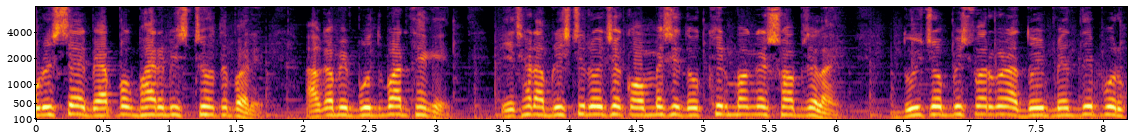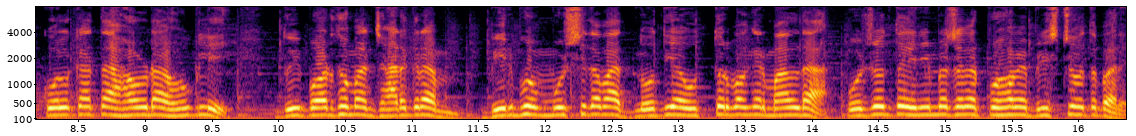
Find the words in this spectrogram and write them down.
উড়িষ্যায় ব্যাপক ভারী বৃষ্টি হতে পারে আগামী বুধবার থেকে। এছাড়া বৃষ্টি রয়েছে কম বেশি দক্ষিণবঙ্গের সব জেলায়। দুই চব্বিশ পরগনা, দুই মেদিনীপুর, কলকাতা, হাওড়া, হুগলি দুই বর্ধমান, ঝাড়গ্রাম, বীরভূম, মুর্শিদাবাদ, নদিয়া, উত্তরবঙ্গের মালদা পর্যন্ত এই নিম্নচাপের প্রভাবে বৃষ্টি হতে পারে।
